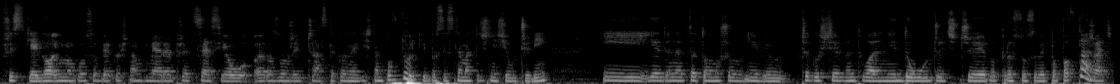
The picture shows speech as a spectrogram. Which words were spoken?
wszystkiego i mogą sobie jakoś tam w miarę przed sesją rozłożyć czas tylko na jakieś tam powtórki, bo systematycznie się uczyli i jedyne co to muszą, nie wiem, czegoś się ewentualnie douczyć, czy po prostu sobie popowtarzać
